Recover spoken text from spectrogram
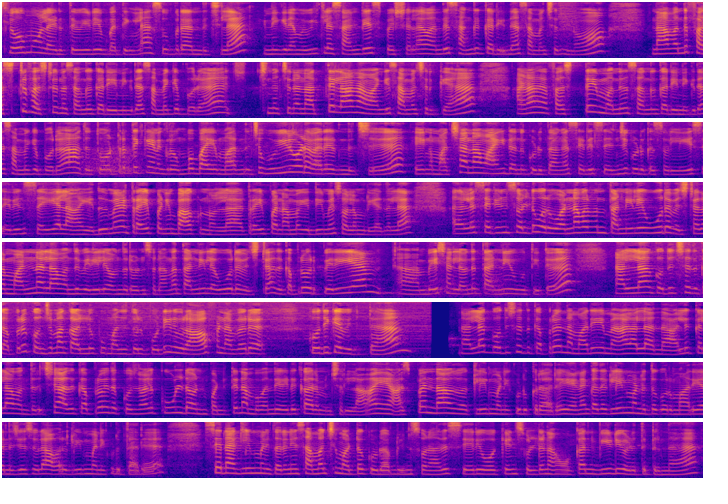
ஸ்லோமோவில் எடுத்த வீடியோ பார்த்தீங்களா? சூப்பராக இருந்துச்சுல? இன்றைக்கி நம்ம வீட்டில் சண்டே ஸ்பெஷலாக வந்து சங்கு கறி தான் சமைச்சிருந்தோம். நான் வந்து ஃபஸ்ட்டு ஃபஸ்ட்டு இந்த சங்கு கறி இன்றைக்கி தான் சமைக்க போகிறேன் சின்ன சின்ன நத்தெல்லாம் நான் வாங்கி சமைச்சிருக்கேன். ஆனால் ஃபஸ்ட் டைம் வந்து சங்கு கறி இன்றைக்கி தான் சமைக்க போகிறேன் அது தொடுறதுக்கு எனக்கு ரொம்ப பயமாக இருந்துச்சு. உயிரோட வேறு இருந்துச்சு. எங்கள் மச்சான் தான் வாங்கிட்டு வந்து கொடுத்தாங்க. சரி செஞ்சு கொடுக்க சொல்லி சரின்னு செய்யலாம். எதுவுமே ட்ரை பண்ணி பார்க்கணும்ல. ட்ரை பண்ணாமல் எதுவுமே சொல்ல முடியாதுல்ல. அதனால் சரின்னு சொல்லிட்டு ஒரு ஒன் ஹவர் வந்து தண்ணியிலே ஊற வச்சுட்டு அந்த மண்ணெல்லாம் வந்து வெளியில் வந்துடும்னு சொன்னாங்க. தண்ணியில் ஊற வச்சுட்டு அதுக்கப்புறம் ஒரு பெரிய பேஷனில் வந்து தண்ணி ஊற்றிட்டு நல்லா கொதிச்சதுக்கப்புறம் கொஞ்சமாக கல்லுப்பு மஞ்சத்தூள் போட்டு இது ஒரு ஆஃப் அன் ஹவர் கொதிக்க விட்டேன் நல்லா கொதிச்சதுக்கப்புறம் இந்த மாதிரி மேலெல்லாம் அந்த அழுக்கெல்லாம் வந்துருச்சு. அதுக்கப்புறம் இதை கொஞ்ச நாள் கூல் டவுன் பண்ணிவிட்டு நம்ம வந்து எடுக்க ஆரம்பிச்சிடலாம். என் ஹஸ்பண்ட் தான் க்ளீன் பண்ணி கொடுக்குறாரு. எனக்கு அதை க்ளீன் பண்ணுறதுக்கு ஒரு மாதிரியா இருந்துச்சு சொல்லி அவர் க்ளீன் பண்ணி கொடுத்தாரு. சரி நான் க்ளீன் பண்ணி தரேன். நீ சமைச்சு மட்டும் கொடு அப்படின்னு சொன்னார். சரி ஓகேன்னு சொல்லிட்டு நான் உட்காந்து வீடியோ எடுத்துகிட்டு இருந்தேன்.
